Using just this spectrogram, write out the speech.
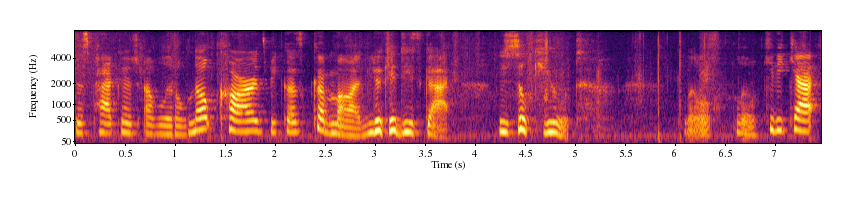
this package of little note cards because come on, look at these guys. He's so cute. Little little kitty cat.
